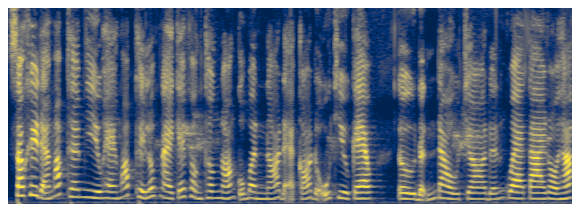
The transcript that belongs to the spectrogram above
Sau khi đã móc thêm nhiều hàng móc thì lúc này cái phần thân nón của mình nó đã có đủ chiều cao từ đỉnh đầu cho đến qua tay rồi ha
